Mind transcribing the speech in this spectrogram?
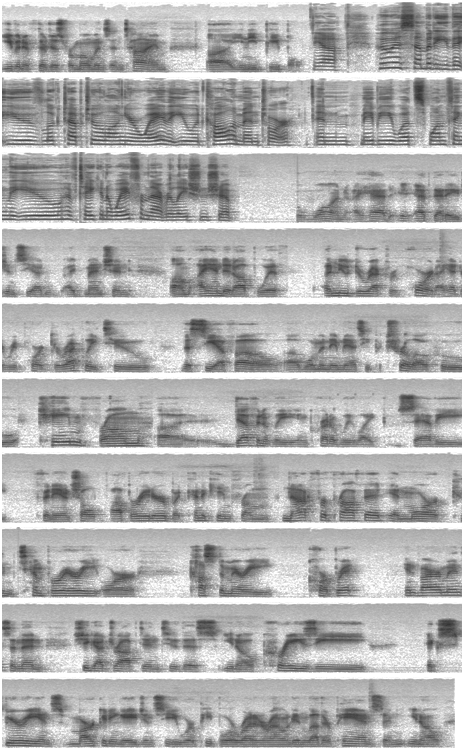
even if they're just for moments in time uh, you need people. Yeah. Who is somebody that you've looked up to along your way that you would call a mentor? And maybe what's one thing that you have taken away from that relationship? One, I had at that agency I'd, I'd mentioned, um, I ended up with a new direct report. I had to report directly to the CFO, a woman named Nancy Petrillo, who came from uh, definitely incredibly like savvy financial operator, but kind of came from not for profit and more contemporary or customary corporate environments. And then she got dropped into this, you know, crazy experience marketing agency where people were running around in leather pants and, you know,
